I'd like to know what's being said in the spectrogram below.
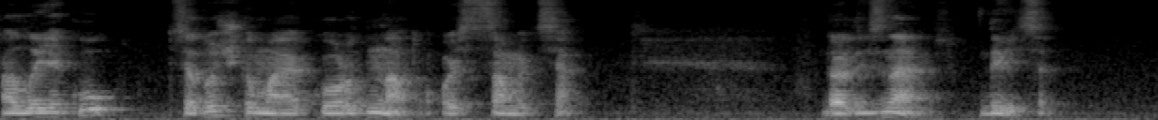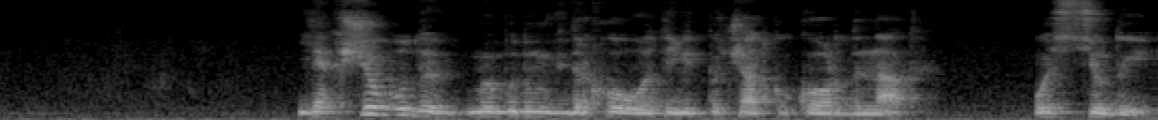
Але яку ця точка має координату. Ось саме ця. Давайте дізнаємось. Дивіться. Якщо буде, ми будемо відраховувати від початку координат ось сюди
